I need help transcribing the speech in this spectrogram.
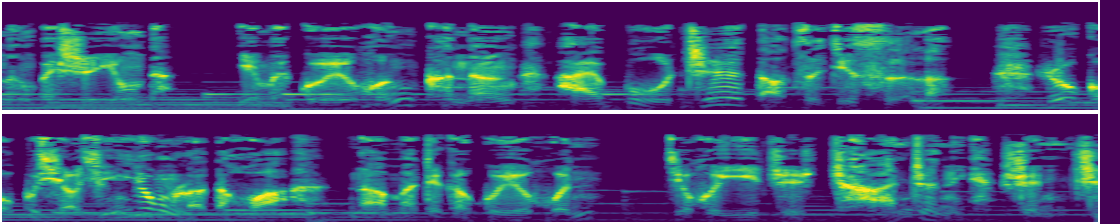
能被使用的，因为鬼魂可能还不知道自己死了。如果不小心用了的话，那么这个鬼魂就会一直缠着你，甚至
